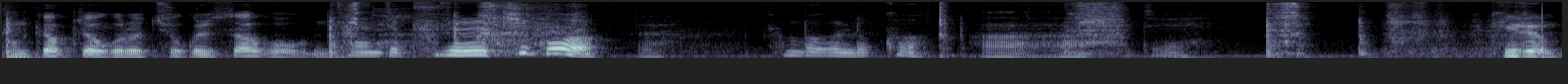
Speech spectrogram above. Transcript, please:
본격적으로 죽을 써 봅니다. 자 이제 불을 켜고 전복을 넣고 아, 이제 기름.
